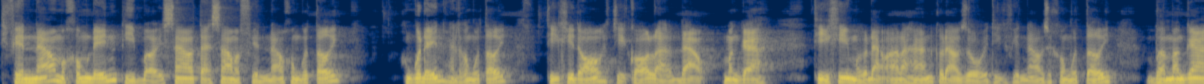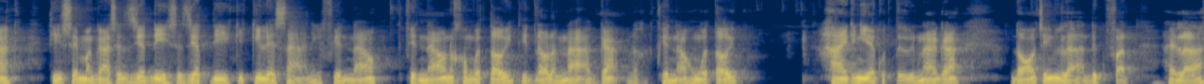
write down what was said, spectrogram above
Thì phiền não mà không đến thì bởi sao tại sao mà phiền não không có tới? Không có đến hay là không có tới? Thì khi đó chỉ có là đạo manga thì khi mà có đạo a la hán có đạo rồi thì phiền não sẽ không có tới. Và manga thì sẽ manga sẽ giết đi, sẽ diệt đi cái kia lệ xả, những cái phiền não. Phiền não nó không có tới, thì đó là naga, là phiền não không có tới. Hai cái nghĩa của từ naga, đó chính là đức phật, hay là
